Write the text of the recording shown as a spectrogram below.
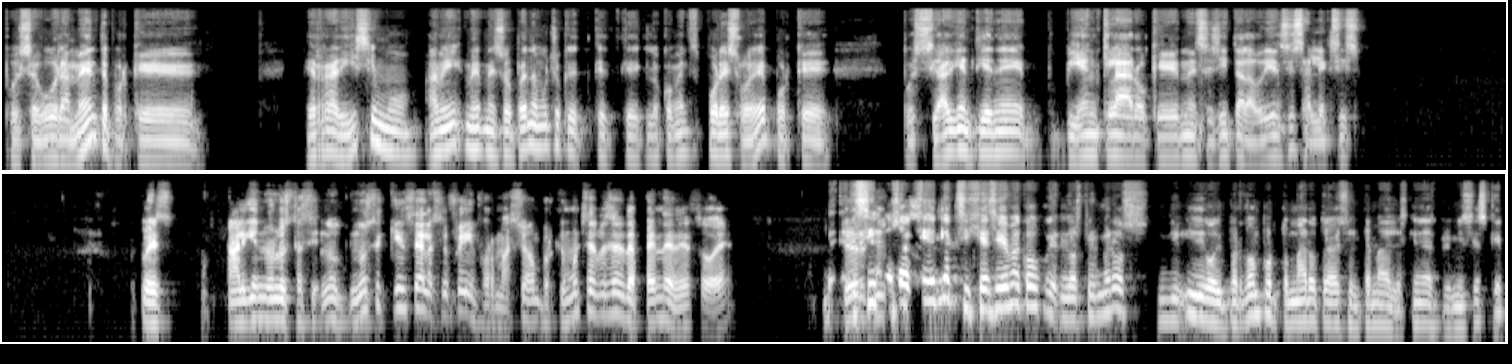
Pues seguramente, porque es rarísimo. A mí me, sorprende mucho que, lo comentes por eso, ¿eh? Porque, pues, si alguien tiene bien claro que necesita la audiencia, es Alexis. Pues alguien no lo está haciendo. No, sé quién sea la jefe de información, porque muchas veces depende de eso, ¿eh? Sí, o sea, sí es la exigencia. Yo me acuerdo que los primeros, y digo, y perdón por tomar otra vez el tema de la esquina de las primicias, que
